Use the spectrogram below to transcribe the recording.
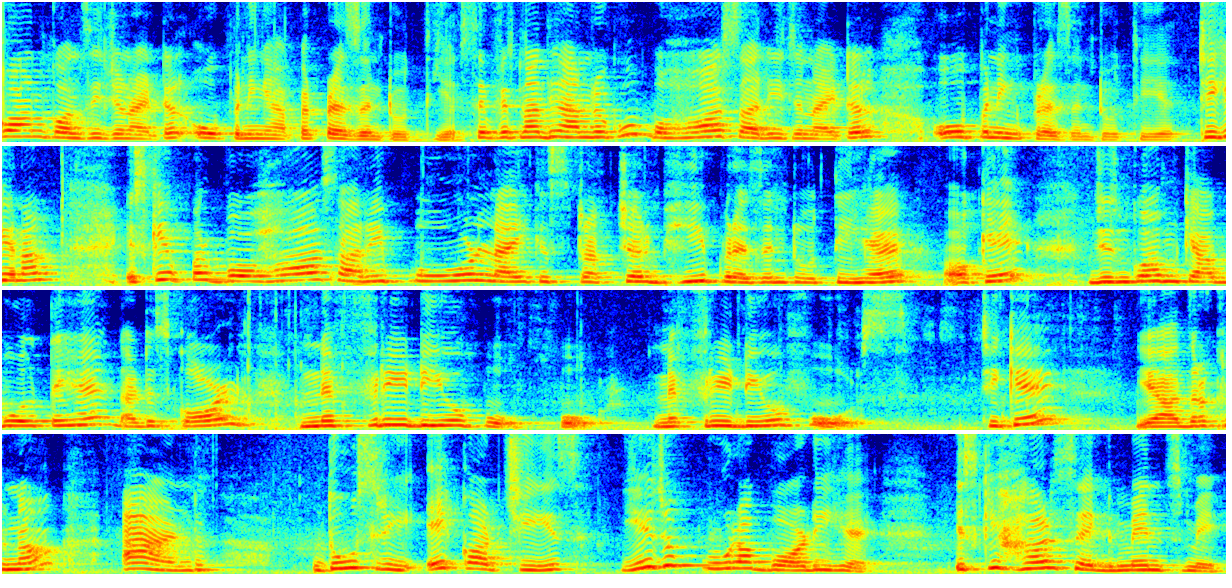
कौन कौन सी जेनाइटल ओपनिंग यहाँ पर प्रेजेंट होती है? सिर्फ़ इतना ध्यान रखो, बहुत सारी जेनाइटल ओपनिंग प्रेजेंट होती है, ठीक है ना? इसके ऊपर बहुत सारी पोर लाइक स्ट्रक्चर भी प्रेजेंट होती है ओके जिनको हम क्या बोलते हैं? That is called nephridiopore nephridiopores ठीक है? याद रखना। एंड दूसरी, एक और चीज़ ये जो पूरा बॉडी है, इसके हर सेगमेंट्स में,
